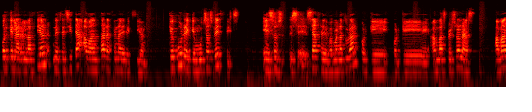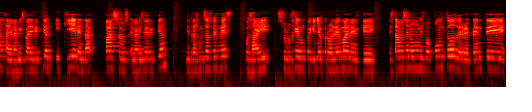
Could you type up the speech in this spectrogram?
porque la relación necesita avanzar hacia una dirección. ¿Qué ocurre? Que muchas veces eso se, se hace de forma natural porque, porque ambas personas avanzan en la misma dirección y quieren dar pasos en la misma dirección y otras muchas veces pues ahí surge un pequeño problema en el que estamos en un mismo punto, de repente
